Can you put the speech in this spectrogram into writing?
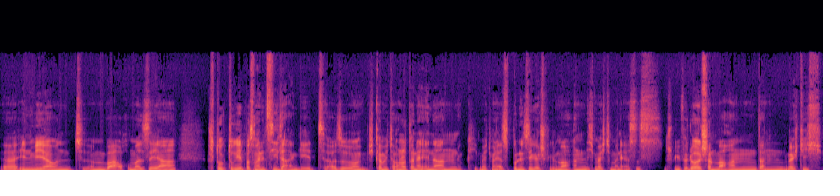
äh, in mir und ähm, war auch immer sehr strukturiert, was meine Ziele angeht. Also ich kann mich da auch noch daran erinnern, okay, ich möchte mein erstes Bundesligaspiel machen, ich möchte mein erstes Spiel für Deutschland machen, dann möchte ich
